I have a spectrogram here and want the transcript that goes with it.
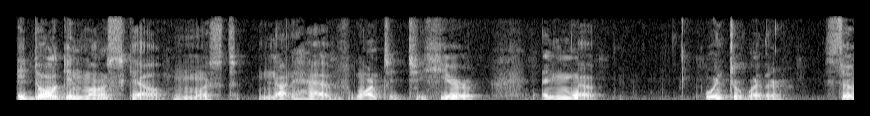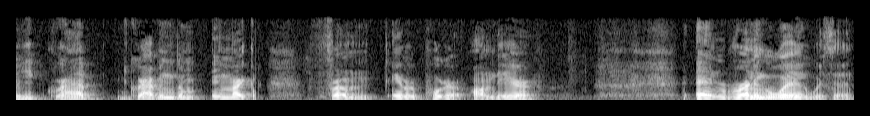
A dog in Moscow must not have wanted to hear any more winter weather, so he grabbed grabbing the, a mic from a reporter on the air. and running away with it.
